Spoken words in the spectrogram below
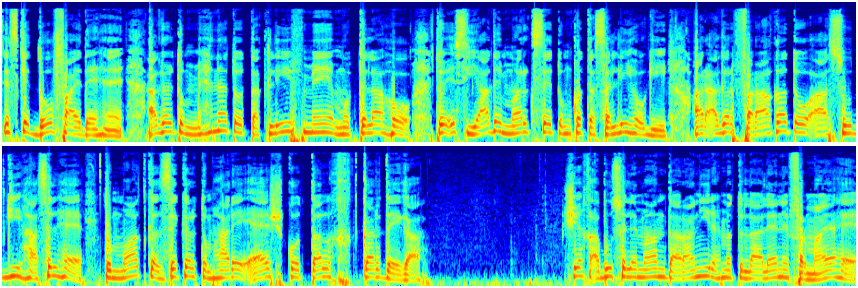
اس کے دو فائدے ہیں۔ اگر تم محنت و تکلیف میں مبتلا ہو تو اس یاد مرگ سے تم کو تسلی ہوگی اور اگر اگر فراغت و آسودگی حاصل ہے، تو موت کا ذکر تمہارے عیش کو تلخ کر دے گا۔ شیخ ابو سلیمان دارانی رحمۃ اللہ علیہ نے فرمایا ہے،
